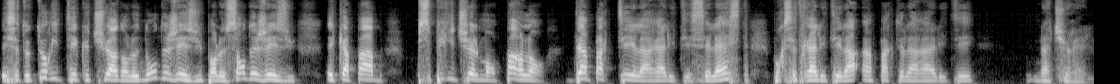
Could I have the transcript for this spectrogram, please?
et cette autorité que tu as dans le nom de Jésus, par le sang de Jésus, est capable, spirituellement parlant, d'impacter la réalité céleste pour que cette réalité-là impacte la réalité naturelle.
